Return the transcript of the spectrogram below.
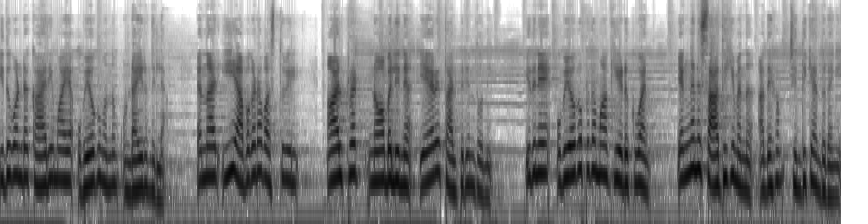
ഇതുകൊണ്ട് കാര്യമായ ഉപയോഗമൊന്നും ഉണ്ടായിരുന്നില്ല. എന്നാൽ ഈ അപകട വസ്തുവിൽ ആൽഫ്രഡ് നോബലിന് ഏറെ താൽപര്യം തോന്നി. ഇതിനെ ഉപയോഗപ്രദമാക്കിയെടുക്കുവാൻ എങ്ങനെ സാധിക്കുമെന്ന് അദ്ദേഹം ചിന്തിക്കാൻ തുടങ്ങി.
